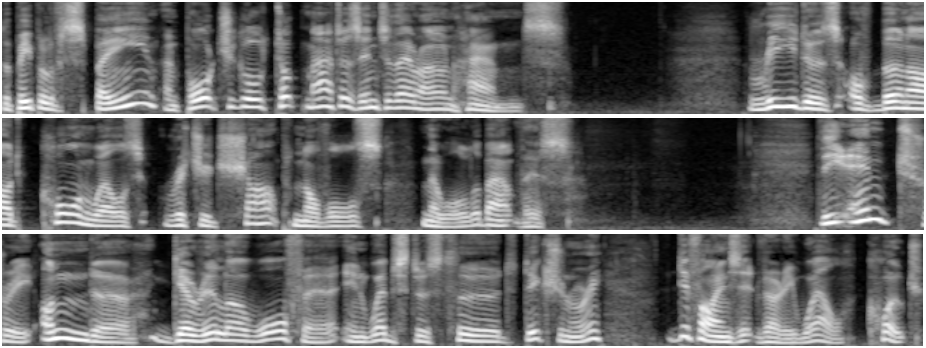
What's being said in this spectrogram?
the people of Spain and Portugal took matters into their own hands. Readers of Bernard Cornwell's Richard Sharpe novels know all about this. The entry under guerrilla warfare in Webster's Third Dictionary defines it very well. Quote,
